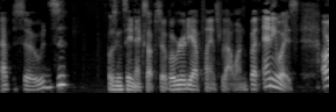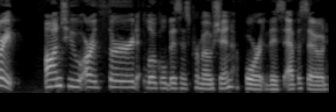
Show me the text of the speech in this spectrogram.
episodes. I was going to say next episode, but we already have plans for that one. But anyways, all right. On to our third local business promotion for this episode.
